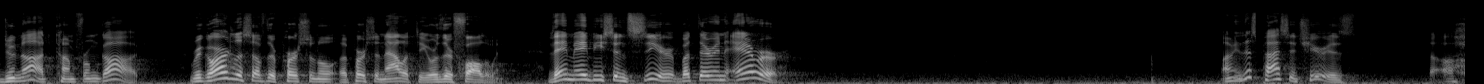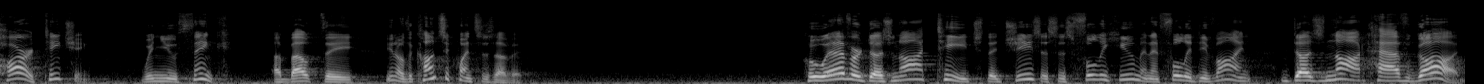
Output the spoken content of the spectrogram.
do not come from God, regardless of their personal, uh, personality or their following. They may be sincere, but they're in error. I mean, this passage here is a hard teaching when you think about the, you know, the consequences of it. Whoever does not teach that Jesus is fully human and fully divine does not have God.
